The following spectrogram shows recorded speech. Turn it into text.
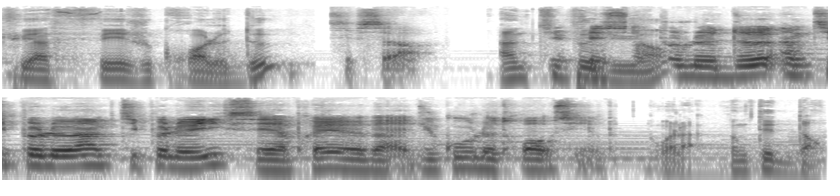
tu as fait, je crois, le 2. C'est ça un petit peu du le 2, un petit peu le 1, un petit peu le X, et après, euh, bah, du coup, le 3 aussi. Voilà, donc t'es dedans.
